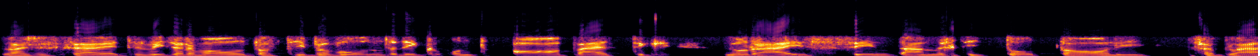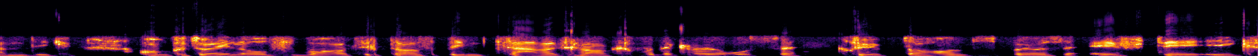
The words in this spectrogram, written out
du hast es gesagt, wieder einmal, dass die Bewunderung und Anbetung nur eins sind, nämlich die totale Verblendung. Aktuell offenbart sich das beim Zusammenkrack von der grossen Kryptohandelsbörse FTX,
